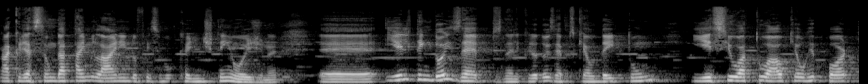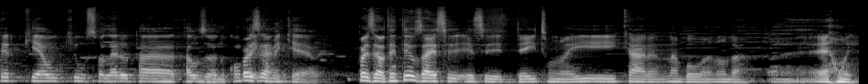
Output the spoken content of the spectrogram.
a criação da timeline do Facebook que a gente tem hoje, né? É, e ele tem dois apps, né? Ele criou dois apps, que é o Daytoon e esse o atual, que é o Reporter, que é o que o Solero tá, tá usando. Conta Pois aí é. como é que é. Pois é, eu tentei usar esse, esse Dayton aí, cara, na boa, não dá. É, é ruim.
